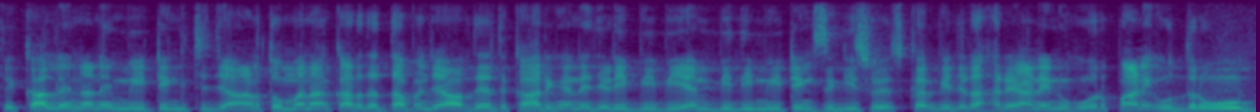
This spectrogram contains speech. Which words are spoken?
ਤੇ ਕੱਲ ਇਹਨਾਂ ਨੇ ਮੀਟਿੰਗ 'ਚ ਜਾਣ ਤੋਂ ਮਨਾ ਕਰ ਦਿੱਤਾ ਪੰਜਾਬ ਦੇ ਅਧਿਕਾਰੀਆਂ ਨੇ ਜਿਹੜੀ ਬੀਬੀਐਮਬੀ ਦੀ ਮੀਟਿੰਗ ਸੀਗੀ ਸੋ ਇਸ ਕਰਕੇ ਜਿਹੜਾ ਹਰਿਆਣੇ ਨੂੰ ਹੋਰ ਪਾਣੀ ਉਧਰ ਉਹ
